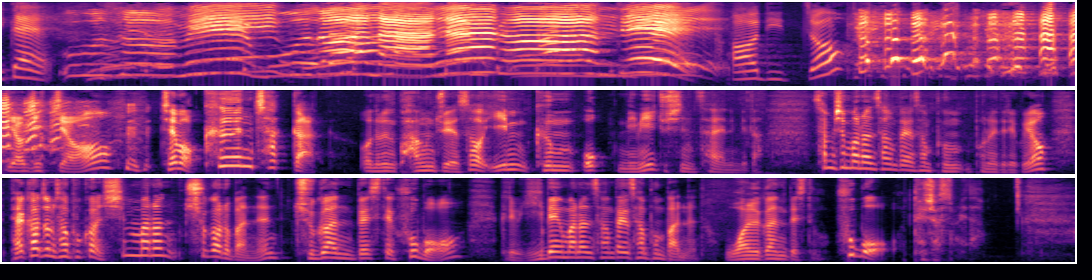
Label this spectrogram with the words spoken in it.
시대 웃음이 묻어나는 편지 어디죠? 여기 있죠. 제목 큰 착각. 오늘은 광주에서 임금옥 님이 주신 사연입니다. 30만 원 상당의 상품 보내드리고요. 백화점 상품권 10만 원 추가로 받는 주간 베스트 후보 그리고 200만 원 상당의 상품 받는 월간 베스트 후보 되셨습니다.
